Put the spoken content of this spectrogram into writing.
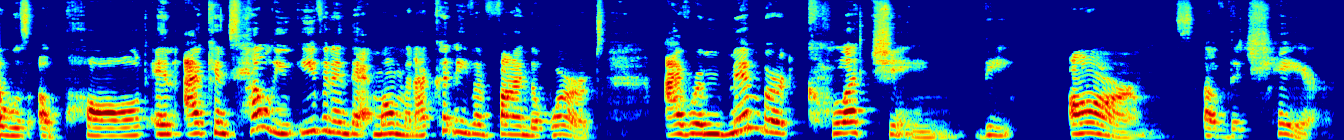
was appalled. And I can tell you, even in that moment, I couldn't even find the words. I remembered clutching the arms of the chair.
